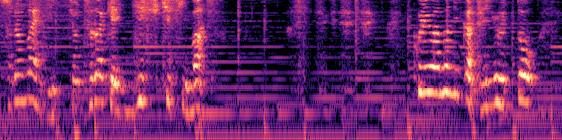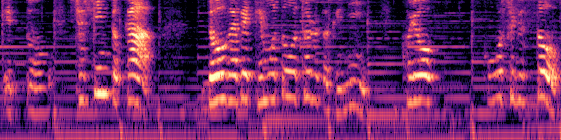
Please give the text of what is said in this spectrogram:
その前にちょっとだけ儀式します。これは何かというとえっと写真とか動画で手元を撮る時にこれをこうすると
